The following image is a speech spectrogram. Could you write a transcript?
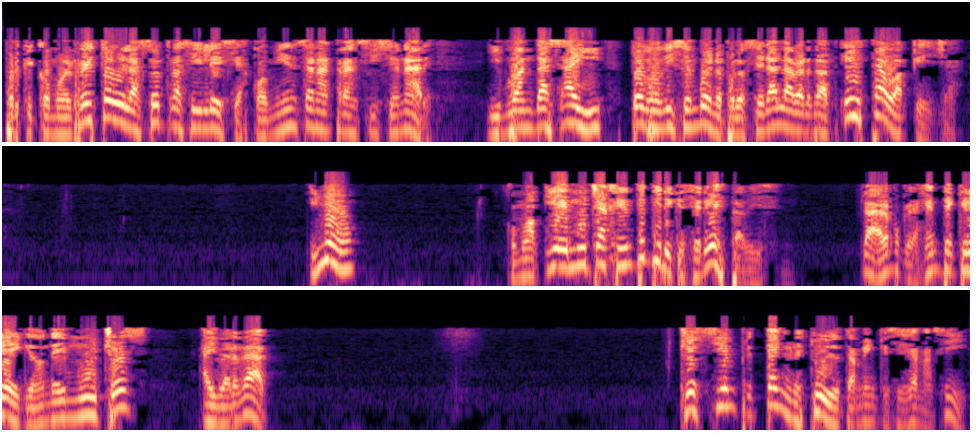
Porque como el resto de las otras iglesias comienzan a transicionar y vos andás ahí, todos dicen, bueno, pero será la verdad esta o aquella. Y no, como aquí hay mucha gente, tiene que ser esta, dicen. Claro, porque la gente cree que donde hay muchos, hay verdad. Yo siempre tengo un estudio también que se llama así.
